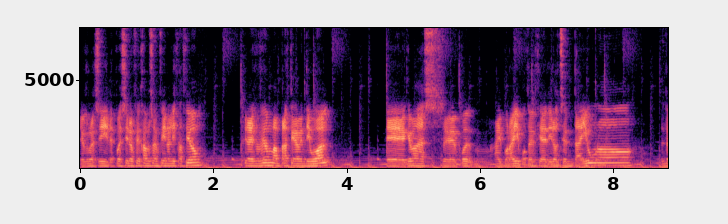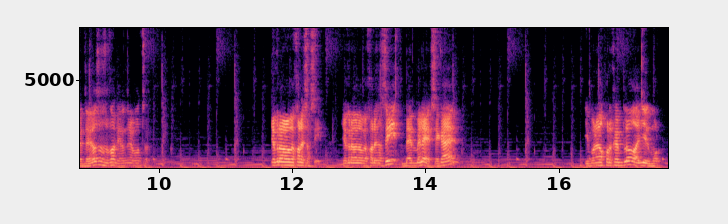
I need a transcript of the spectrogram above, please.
Yo creo que sí. Después si nos fijamos en finalización, finalización va prácticamente igual. Eh, ¿Qué más eh, pues, hay por ahí? Potencia de tiro 81... 72 o Sofati, no tiene mucho. Yo creo que lo mejor es así. Yo creo que lo mejor es así. Dembélé se cae. Y ponemos, por ejemplo, a Gilmour.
